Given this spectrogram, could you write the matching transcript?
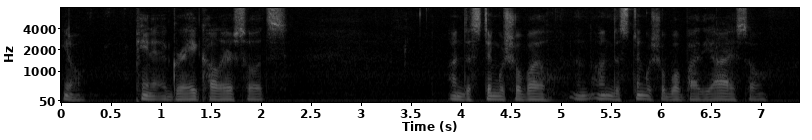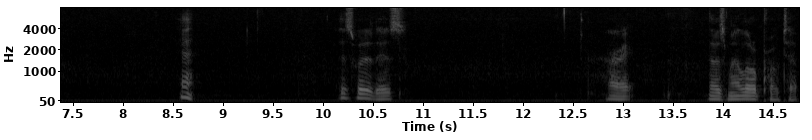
you know, paint it a gray color so it's undistinguishable undistinguishable by the eye so yeah. It is what it is. All right. That was my little pro tip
